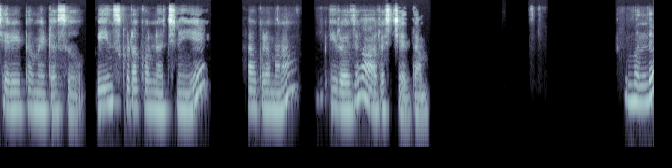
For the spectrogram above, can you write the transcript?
చెర్రీ టొమాటోస్, బీన్స్ కూడా కొన్నొచ్చినియి. అవి కూడా మనం ఈరోజు హార్వెస్ట్ చేద్దాం. ముందు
